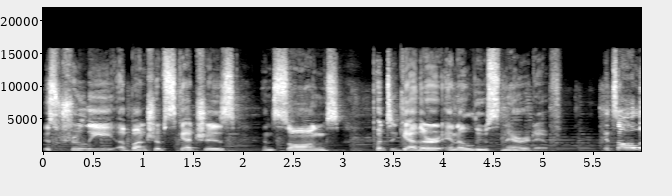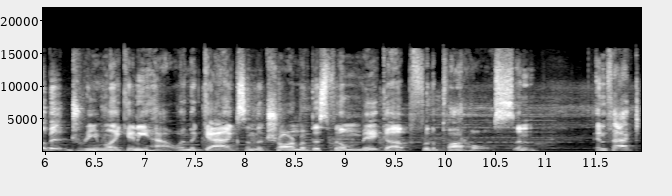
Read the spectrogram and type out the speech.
is truly a bunch of sketches and songs put together in a loose narrative. It's all a bit dreamlike anyhow, and the gags and the charm of this film make up for the plot holes. And in fact,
